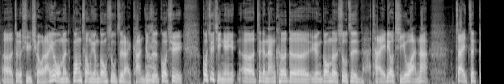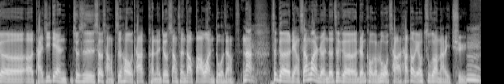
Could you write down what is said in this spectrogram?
呃这个需求啦，因为我们光从员工数字来看，就是过去过去几年呃这个南科的员工的数字才六七万，那在这个呃台积电就是设厂之后，它可能就上升到八万多这样子。那这个两三万人的这个人口的落差，它到底要住到哪里去？嗯，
